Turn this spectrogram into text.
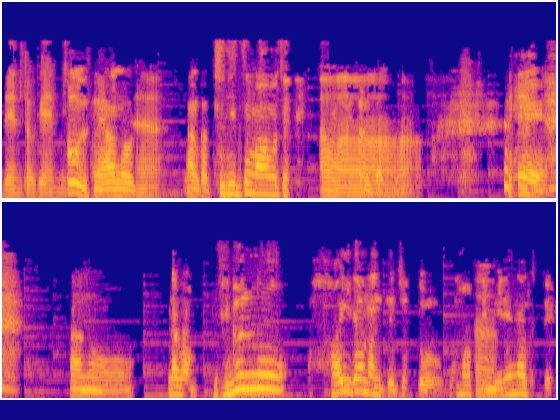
レントゲンに。そうですね、あのう、ん。あなんか辻褄合わせてあで、あの、なんか自分の肺だなんてちょっと思って見れなくて、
